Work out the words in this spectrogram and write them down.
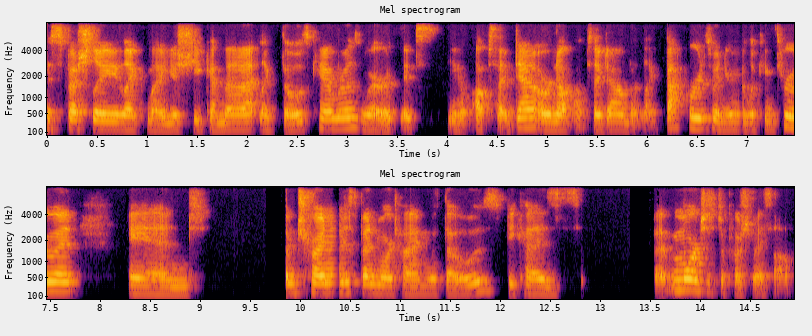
especially like my Yashica mat, like those cameras where it's, you know, upside down or not upside down, but like backwards when you're looking through it. And I'm trying to spend more time with those because uh, more just to push myself.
